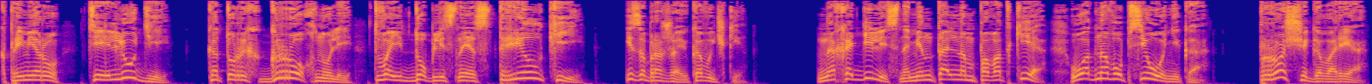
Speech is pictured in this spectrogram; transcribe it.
К примеру, те люди, которых грохнули твои доблестные стрелки, изображаю кавычки, находились на ментальном поводке у одного псионика. Проще говоря,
